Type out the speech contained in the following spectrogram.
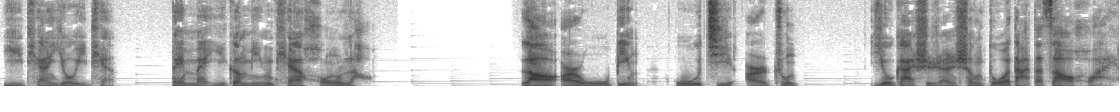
一天又一天，被每一个明天哄老。老而无病，无疾而终，又该是人生多大的造化呀！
